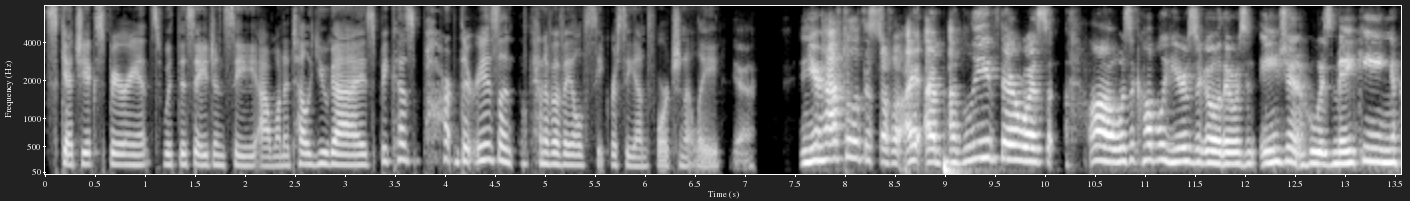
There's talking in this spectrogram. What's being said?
sketchy experience with this agency i want to tell you guys because part there is a kind of a veil of secrecy unfortunately Yeah. And you have to look this stuff up. I, I I believe there was oh, it was a couple years ago there was an agent who was making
